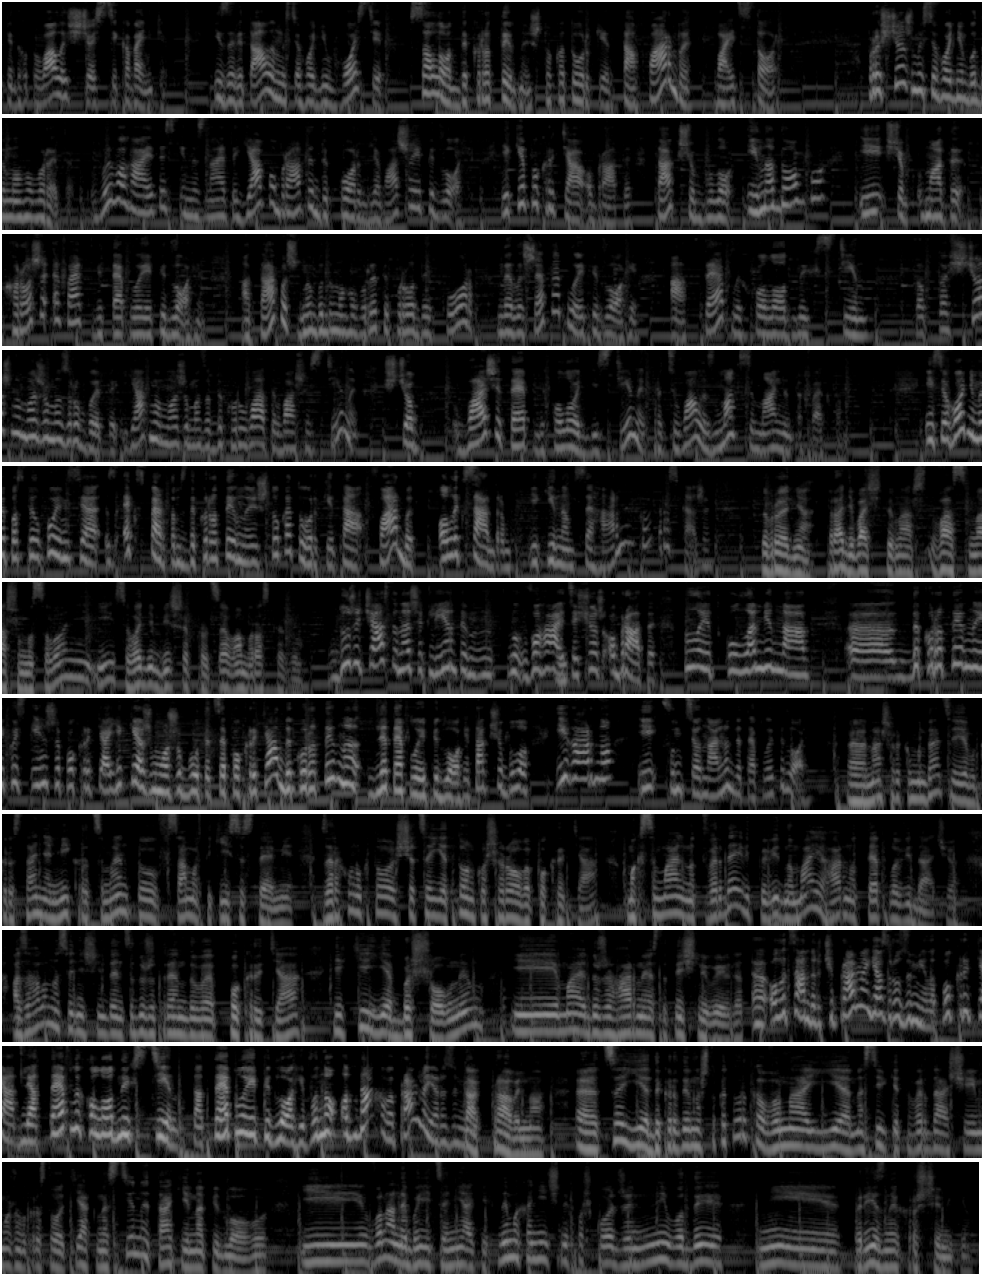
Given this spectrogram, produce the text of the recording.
підготували щось цікавеньке. І завітали ми сьогодні в гості в салон декоративної штукатурки та фарби White Store. Про що ж ми сьогодні будемо говорити? Ви вагаєтесь і не знаєте, як обрати декор для вашої підлоги, яке покриття обрати, так щоб було і надовго, і щоб мати хороший ефект від теплої підлоги. А також ми будемо говорити про декор не лише теплої підлоги, а теплих холодних стін. Тобто, що ж ми можемо зробити? Як ми можемо задекорувати ваші стіни, щоб ваші теплі холодні стіни працювали з максимальним ефектом? І сьогодні ми поспілкуємося з експертом з декоративної штукатурки та фарби Олександром, який нам все гарненько розкаже. Доброго дня! Раді бачити наш, вас в нашому салоні, і сьогодні більше про це вам розкажу. Дуже часто наші клієнти ну, вагаються, що ж обрати: плитку, ламінат, е, декоративне якесь інше покриття. Яке ж може бути це покриття декоративне для теплої підлоги, так щоб було і гарно, і функціонально для теплої підлоги. Е, наша рекомендація є використання мікроцементу в- саме в такій системі, за рахунок того, що це є тонкошарове покриття, максимально тверде і відповідно має гарну тепловіддачу. А загалом на сьогоднішній день це дуже трендове покриття, яке є безшовним і має дуже гарний естетичний вигляд. Е, Олександр, чи правильно я зрозуміла? Покриття для теплих холодних стін та теплої підлоги воно однакове, правильно я розумію? Так, правильно. Е, Це є декоративна штукатурка. Вона є настільки тверда, що її можна використовувати як на стіни, так і на підлогу. І вона не боїться ніяких ні механічних пошкоджень, ні води, ні різних розчинників.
